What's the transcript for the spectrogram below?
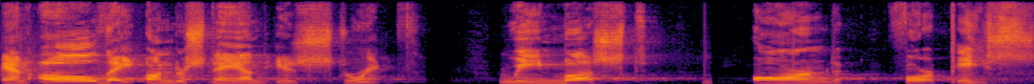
And all they understand is strength. We must armed for peace.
